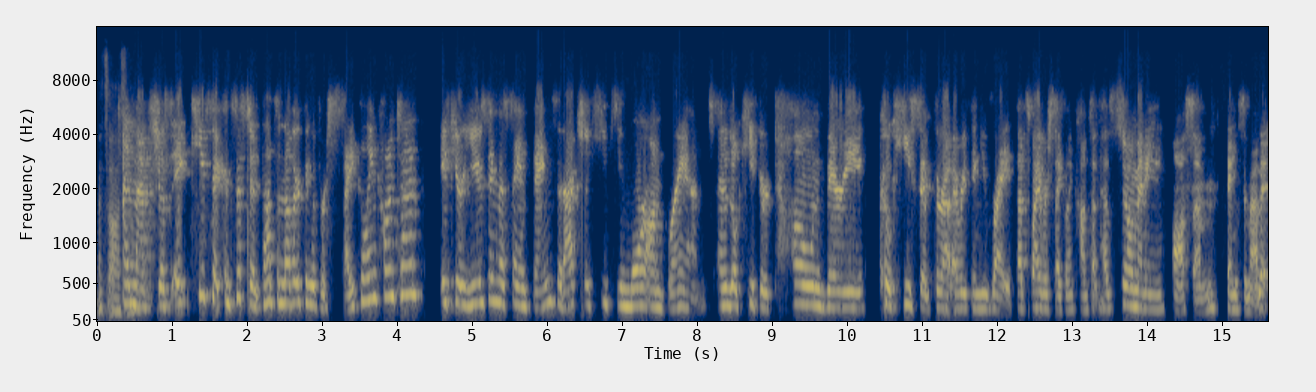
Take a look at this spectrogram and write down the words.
That's awesome. And that's just it keeps it consistent. That's another thing with recycling content. If you're using the same things, it actually keeps you more on brand and it'll keep your tone very cohesive throughout everything you write. That's why recycling content has so many awesome things about it.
